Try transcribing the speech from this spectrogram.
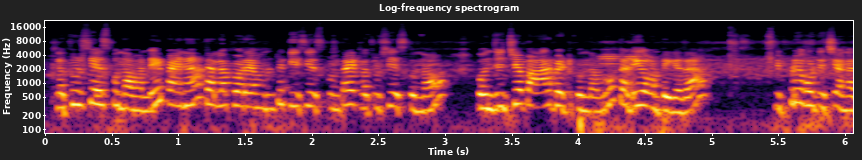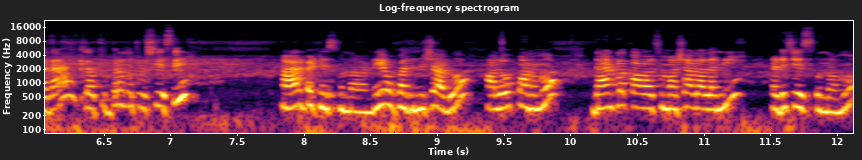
ఇట్లా తుడిచి చేసుకుందామండి పైన తెల్లపొర ఏమంటే తీసేసుకుంటా ఇట్లా తుడిచి చేసుకుందాం కొంచెం సేపు ఆరబెట్టుకుందాము తడిగా ఉంటాయి కదా. ఇప్పుడే కొట్టించాం కదా ఇట్లా శుభ్రంగా తుడిచేసి ఆరబెట్టేసుకుందామండి ఒక పది నిమిషాలు ఆ మనము దాంట్లో కావాల్సిన మసాలాలన్నీ రెడీ చేసుకుందాము.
